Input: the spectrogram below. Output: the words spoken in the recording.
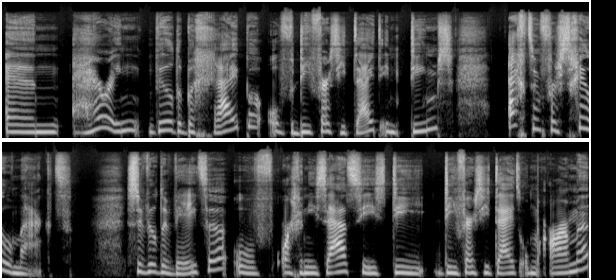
En Herring wilde begrijpen of diversiteit in teams echt een verschil maakt. Ze wilde weten of organisaties die diversiteit omarmen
